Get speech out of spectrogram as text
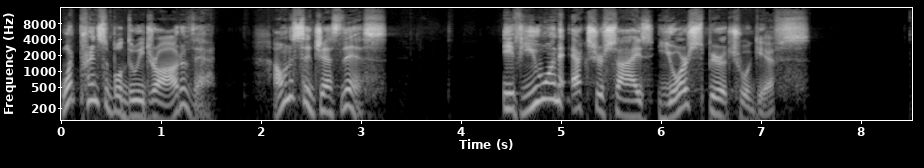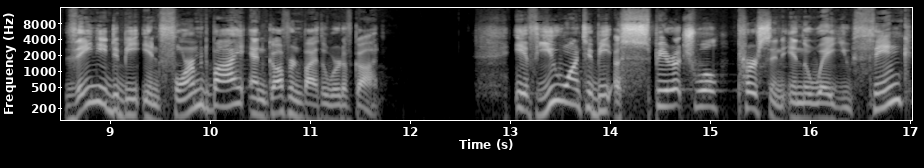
What principle do we draw out of that? I want to suggest this. If you want to exercise your spiritual gifts, they need to be informed by and governed by the Word of God. If you want to be a spiritual person in the way you think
